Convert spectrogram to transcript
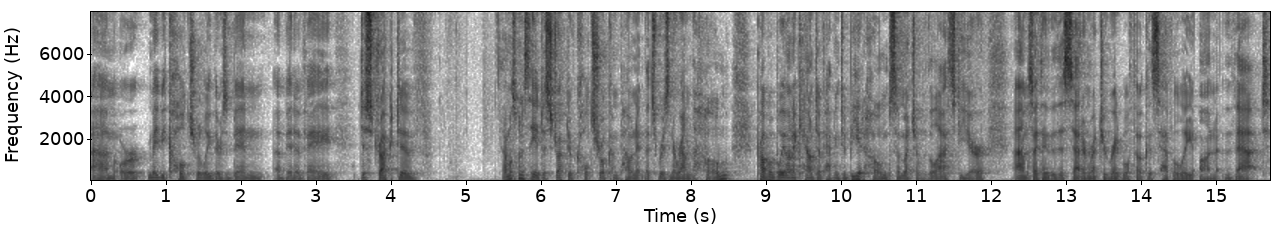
um, or maybe culturally, there's been a bit of a destructive. I almost want to say a destructive cultural component that's risen around the home, probably on account of having to be at home so much over the last year. Um, so I think that this Saturn retrograde will focus heavily on that.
